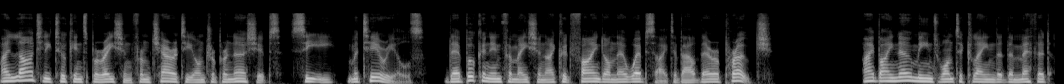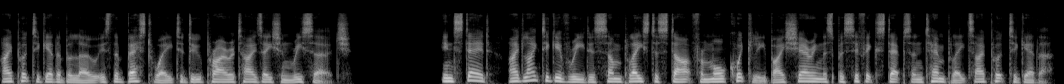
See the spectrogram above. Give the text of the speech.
I largely took inspiration from Charity Entrepreneurship's CE materials, their book, and information I could find on their website about their approach. I by no means want to claim that the method I put together below is the best way to do prioritization research. Instead, I'd like to give readers some place to start from more quickly by sharing the specific steps and templates I put together.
